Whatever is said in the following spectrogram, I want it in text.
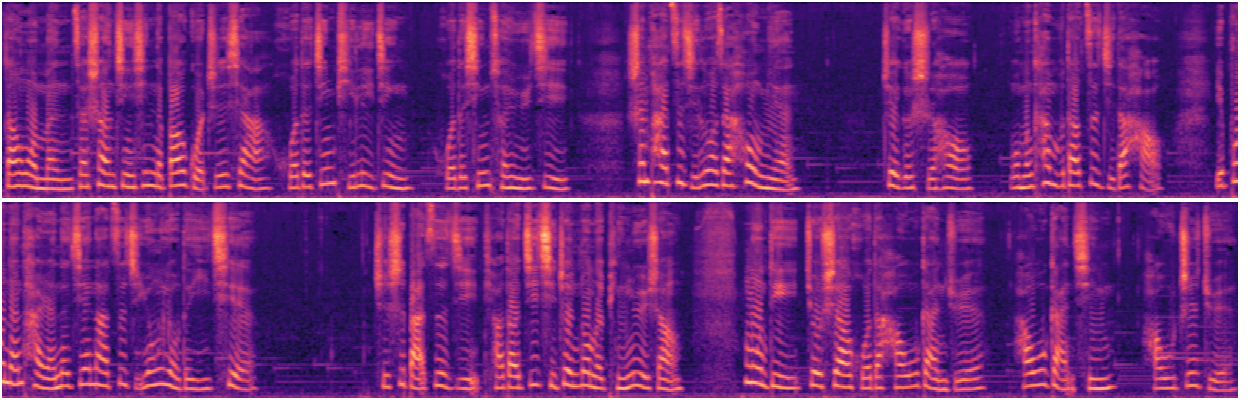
当我们在上进心的包裹之下，活得精疲力尽，活得心存余悸，生怕自己落在后面，这个时候。我们看不到自己的好，也不能坦然地接纳自己拥有的一切，只是把自己调到机器振动的频率上，目的就是要活得毫无感觉、毫无感情、毫无知觉，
